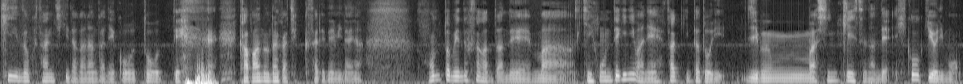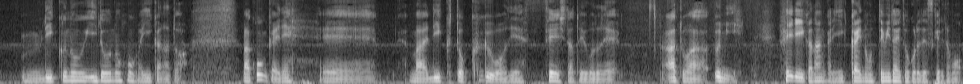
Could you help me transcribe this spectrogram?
金属探知機だかなんかでこう通って カバンの中チェックされてみたいな。ほんとめんどくさかったんで、まあ、基本的にはね、さっき言った通り、自分は神経質なんで、飛行機よりも、うん、陸の移動の方がいいかなと。まあ今回ね、えー、まあ陸と空をね、制したということで、あとは海、フェリーかなんかに一回乗ってみたいところですけれども、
